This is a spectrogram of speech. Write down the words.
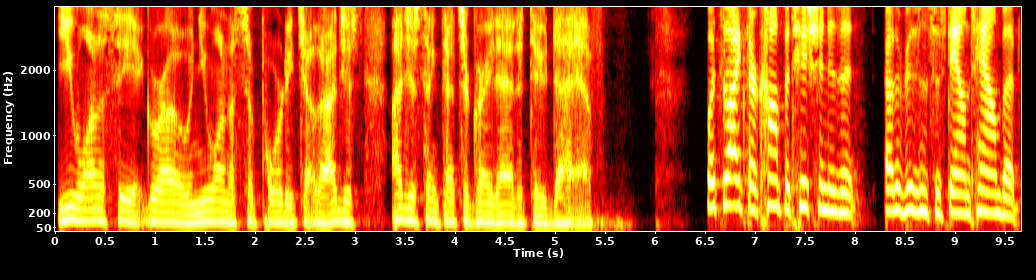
You want to see it grow and you want to support each other. I just, I just think that's a great attitude to have. What's like their competition isn't other businesses downtown, but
